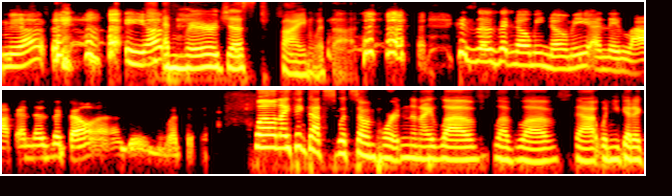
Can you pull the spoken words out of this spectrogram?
yeah. yeah. And we're just fine with that. Because those that know me know me and they laugh, and those that don't, uh, what they do. Well, and I think that's what's so important. And I love, love, love that when you get a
